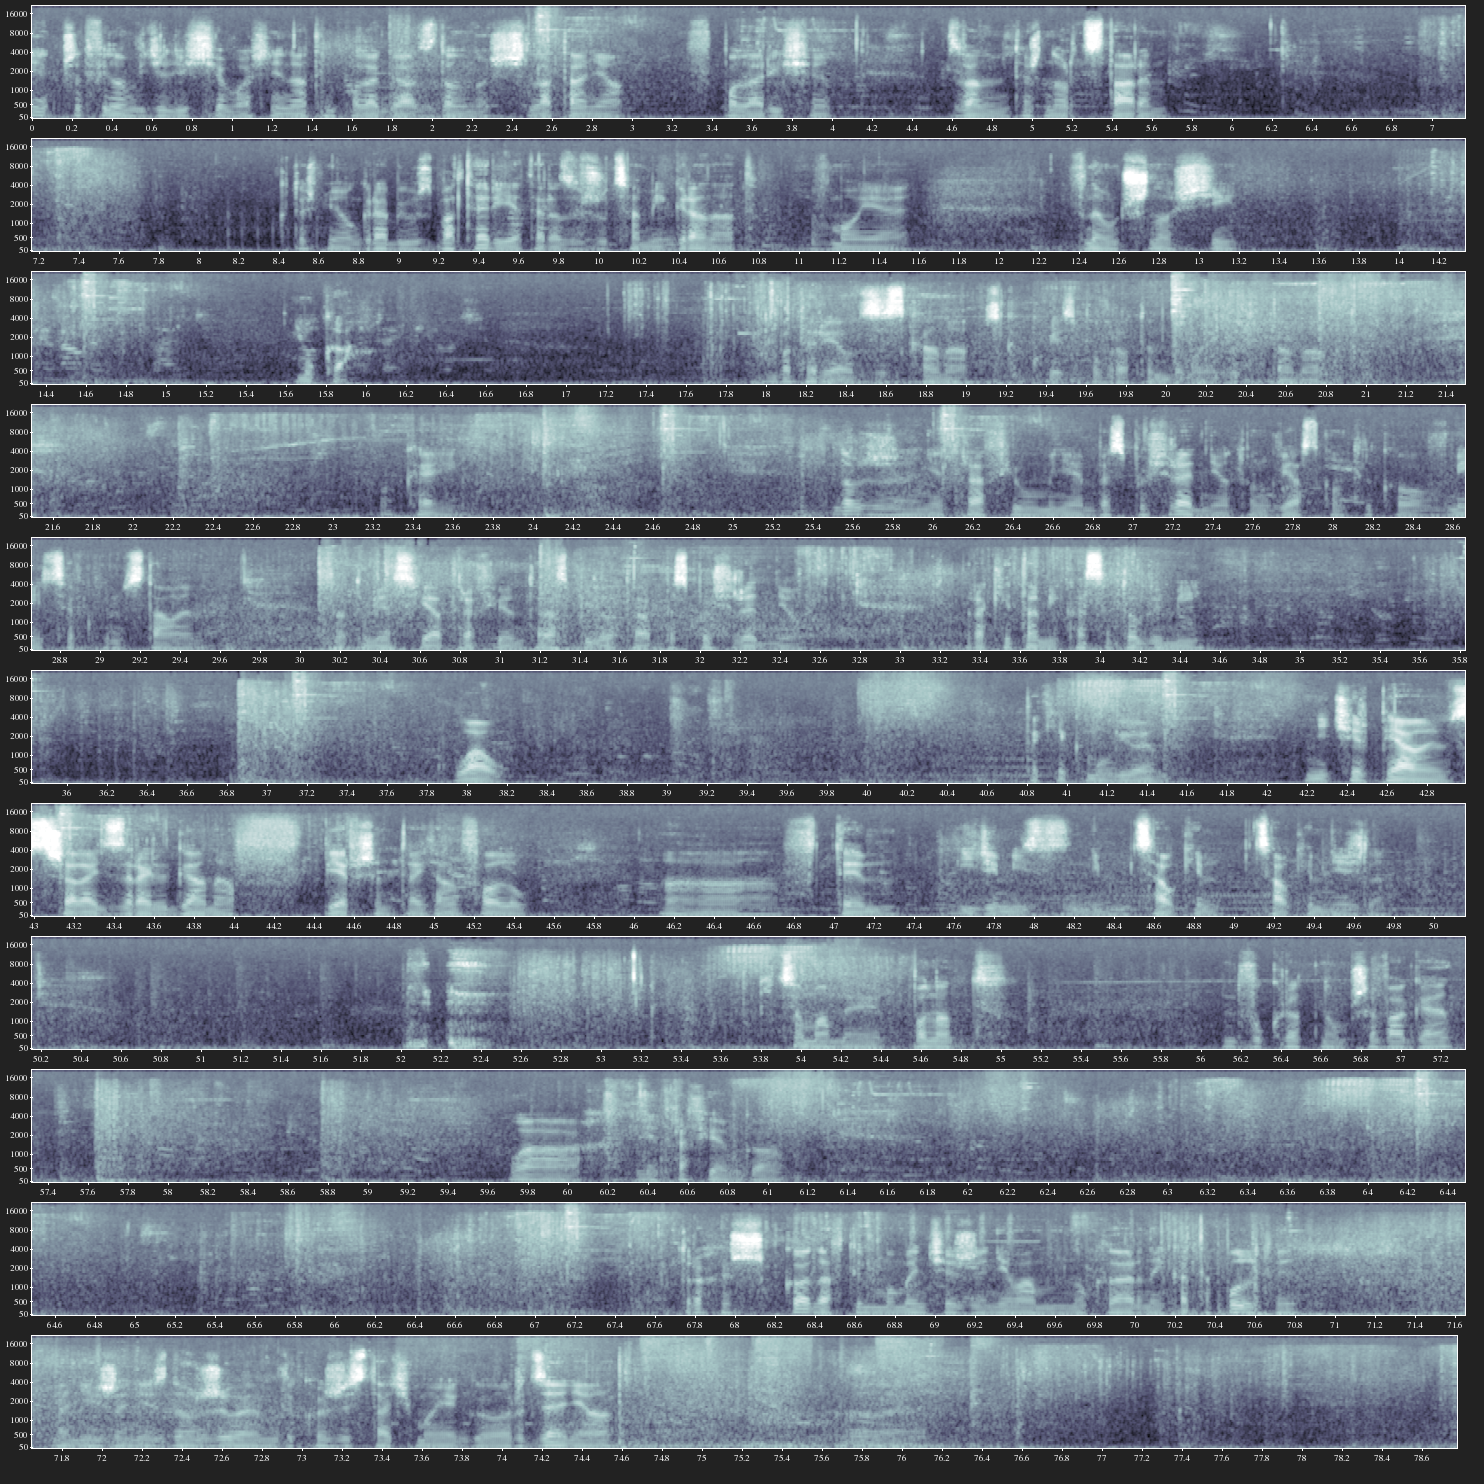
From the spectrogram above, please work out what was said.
Jak przed chwilą widzieliście, właśnie na tym polega zdolność latania w Polarisie, zwanym też Nordstarem. Ktoś mnie ograbił z baterii, a teraz wrzuca mi granat w moje wnętrzności. Muka. Bateria odzyskana. Skakuje z powrotem do mojego tytana. Okej. Dobrze, że nie trafił mnie bezpośrednio tą gwiazdką, tylko w miejsce, w którym stałem. Natomiast ja trafiłem teraz pilota bezpośrednio rakietami kasetowymi. Wow tak jak mówiłem, nie cierpiałem strzelać z railguna w pierwszym Titanfallu, a w tym idzie mi z nim całkiem, całkiem nieźle. Póki co mamy ponad dwukrotną przewagę. Łach, nie trafiłem go. Trochę szkoda w tym momencie, że nie mam nuklearnej katapulty. Na niej, że nie zdążyłem wykorzystać mojego rdzenia. Ale...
